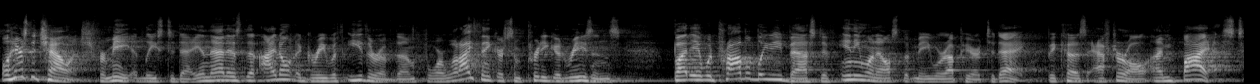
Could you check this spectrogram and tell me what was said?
Well, here's the challenge for me, at least today, and that is that I don't agree with either of them for what I think are some pretty good reasons, but it would probably be best if anyone else but me were up here today, because after all, I'm biased.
